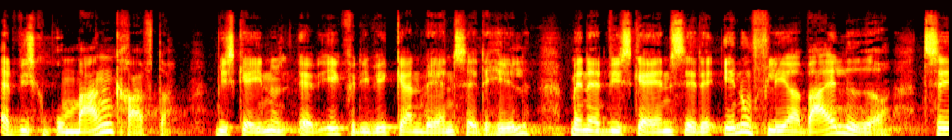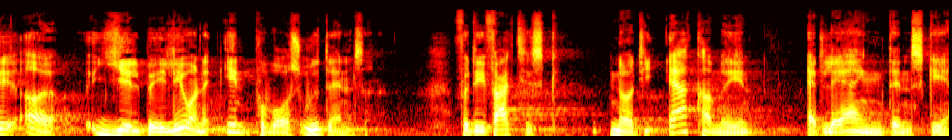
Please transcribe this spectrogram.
at vi skal bruge mange kræfter. Vi skal endnu, ikke fordi vi ikke gerne vil ansætte hele, men at vi skal ansætte endnu flere vejledere til at hjælpe eleverne ind på vores uddannelser. For det er faktisk, når de er kommet ind, at læringen den sker.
